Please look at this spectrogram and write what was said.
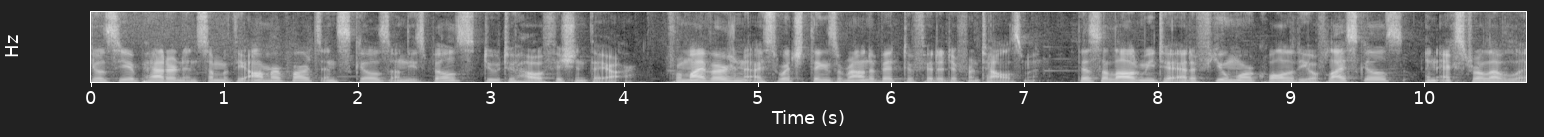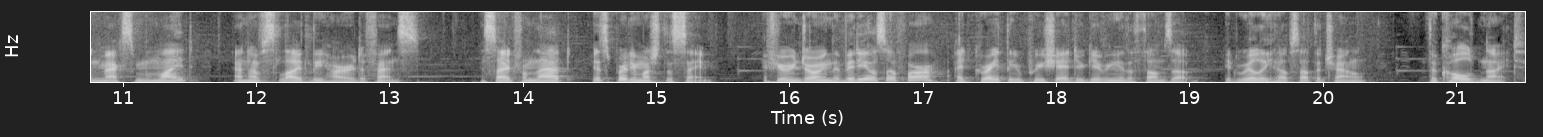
You'll see a pattern in some of the armor parts and skills on these builds due to how efficient they are. For my version, I switched things around a bit to fit a different talisman. This allowed me to add a few more quality of life skills, an extra level in maximum might, and have slightly higher defense. Aside from that, it's pretty much the same. If you're enjoying the video so far, I'd greatly appreciate you giving it a thumbs up. It really helps out the channel. The Cold Night.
